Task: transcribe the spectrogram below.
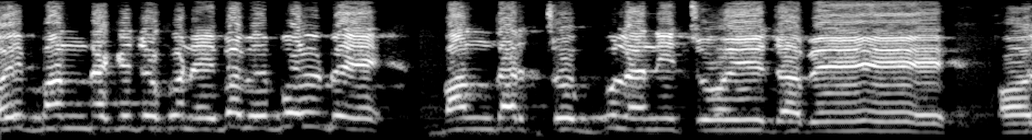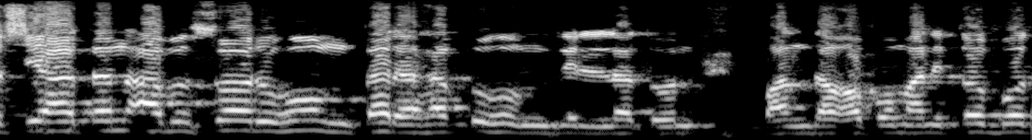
ওই বান্দাকে যখন এইভাবে বলবে বান্দার চোখ চোখগুলা নিচু হয়ে যাবে। জিল্লাতুন। বান্দা অপমানিত বোধ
